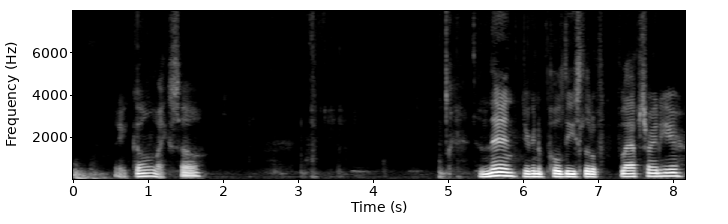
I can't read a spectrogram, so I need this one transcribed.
There you go, like so. And then you're going to pull these little flaps right here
